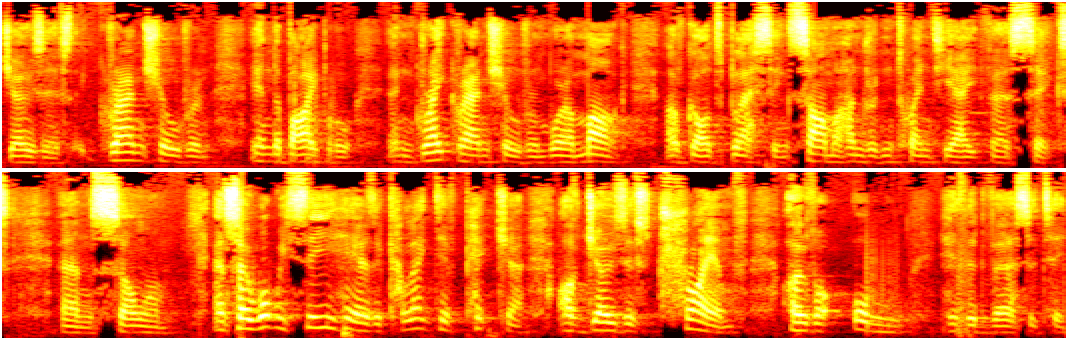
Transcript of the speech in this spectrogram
Joseph's. Grandchildren in the Bible and great grandchildren were a mark of God's blessing. Psalm 128, verse 6, and so on. And so, what we see here is a collective picture of Joseph's triumph over all his adversity.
